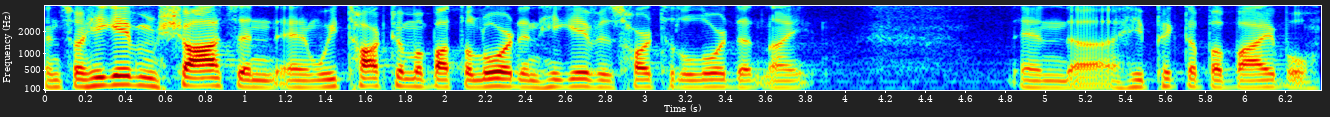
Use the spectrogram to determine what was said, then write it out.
and so he gave him shots, and, and we talked to him about the Lord, and he gave his heart to the Lord that night. And uh, he picked up a Bible.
